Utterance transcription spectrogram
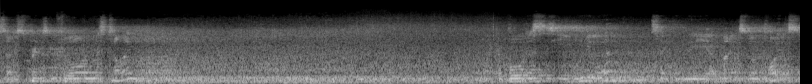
So sprinting for the line this time. Like a border city wheeler, taking the uh, maximum points.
